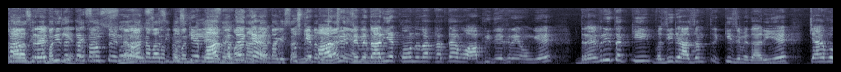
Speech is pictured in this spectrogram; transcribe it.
کام ڈرائیوری تک کا کام تو اس کے بعد پتہ کیا؟ ہے اس کے بعد پھر ذمہ داریاں کون ادا کرتا ہے وہ آپ بھی دیکھ رہے ہوں گے۔ ڈرائیوری تک کی وزیر اعظم کی ذمہ داری ہے۔ چاہے وہ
